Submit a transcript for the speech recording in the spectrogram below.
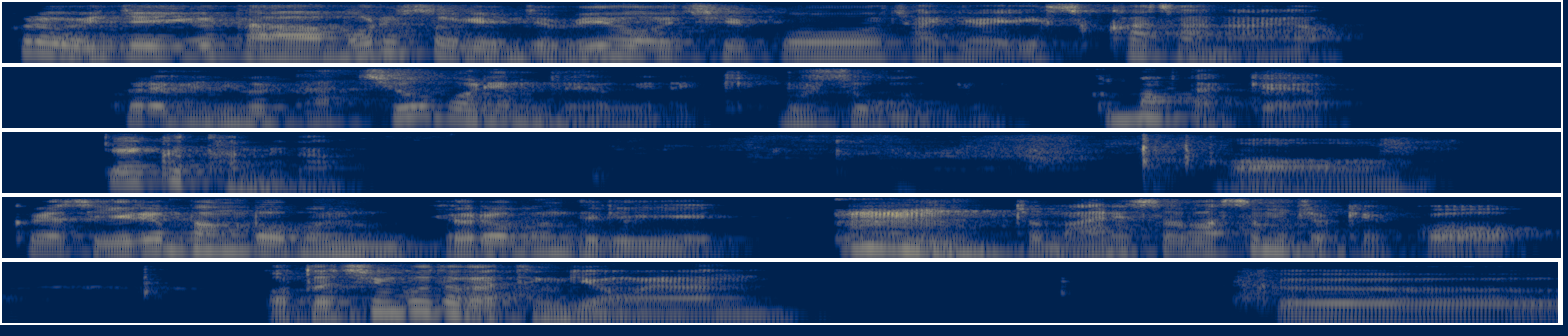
그리고 이제 이거 다 머릿속에 이제 외워지고 자기가 익숙하잖아요. 그러면 이걸 다 지워버리면 돼요. 이렇게 물수건으로. 금방 닦여요. 깨끗합니다. 어, 그래서 이런 방법은 여러분들이 좀 많이 써봤으면 좋겠고, 어떤 친구들 같은 경우는 그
